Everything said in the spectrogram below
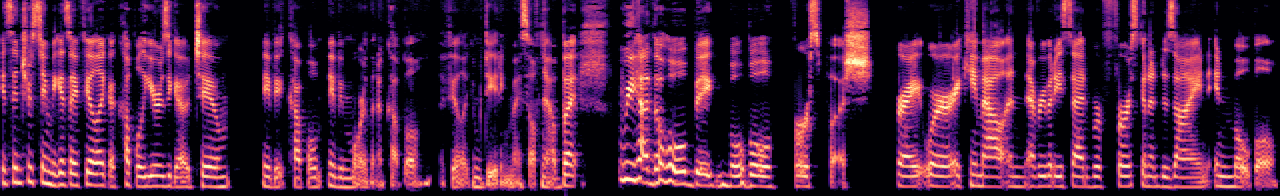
It's interesting because I feel like a couple years ago, too, maybe a couple, maybe more than a couple. I feel like I'm dating myself now, but we had the whole big mobile first push, right? Where it came out and everybody said, we're first going to design in mobile.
